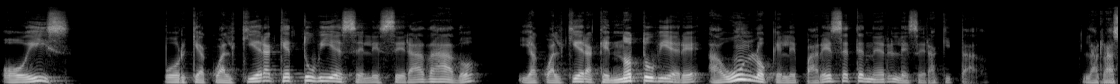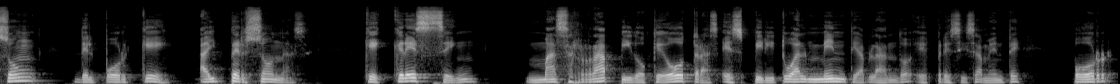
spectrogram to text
oís, porque a cualquiera que tuviese le será dado, y a cualquiera que no tuviere, aún lo que le parece tener le será quitado. La razón del por qué hay personas que crecen más rápido que otras espiritualmente hablando es precisamente por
